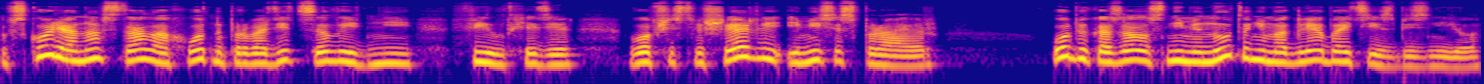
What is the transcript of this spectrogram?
Вскоре она стала охотно проводить целые дни в Филдхеде в обществе Шерли и миссис Прайер. Обе, казалось, ни минуты не могли обойтись без нее.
